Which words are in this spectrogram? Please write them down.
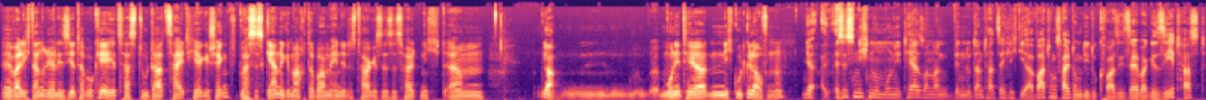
äh, weil ich dann realisiert habe, okay, jetzt hast du da Zeit hergeschenkt. Du hast es gerne gemacht, aber am Ende des Tages ist es halt nicht, ähm, ja, monetär nicht gut gelaufen. Ne? Ja, es ist nicht nur monetär, sondern wenn du dann tatsächlich die Erwartungshaltung, die du quasi selber gesät hast,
